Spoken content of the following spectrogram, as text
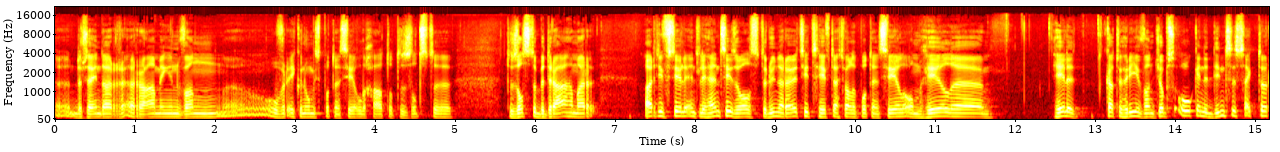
Uh, er zijn daar ramingen van uh, over economisch potentieel. Dat gaat tot de zotste, de zotste bedragen. Maar artificiële intelligentie, zoals het er nu naar uitziet, heeft echt wel het potentieel om uh, hele categorieën van jobs, ook in de dienstensector,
